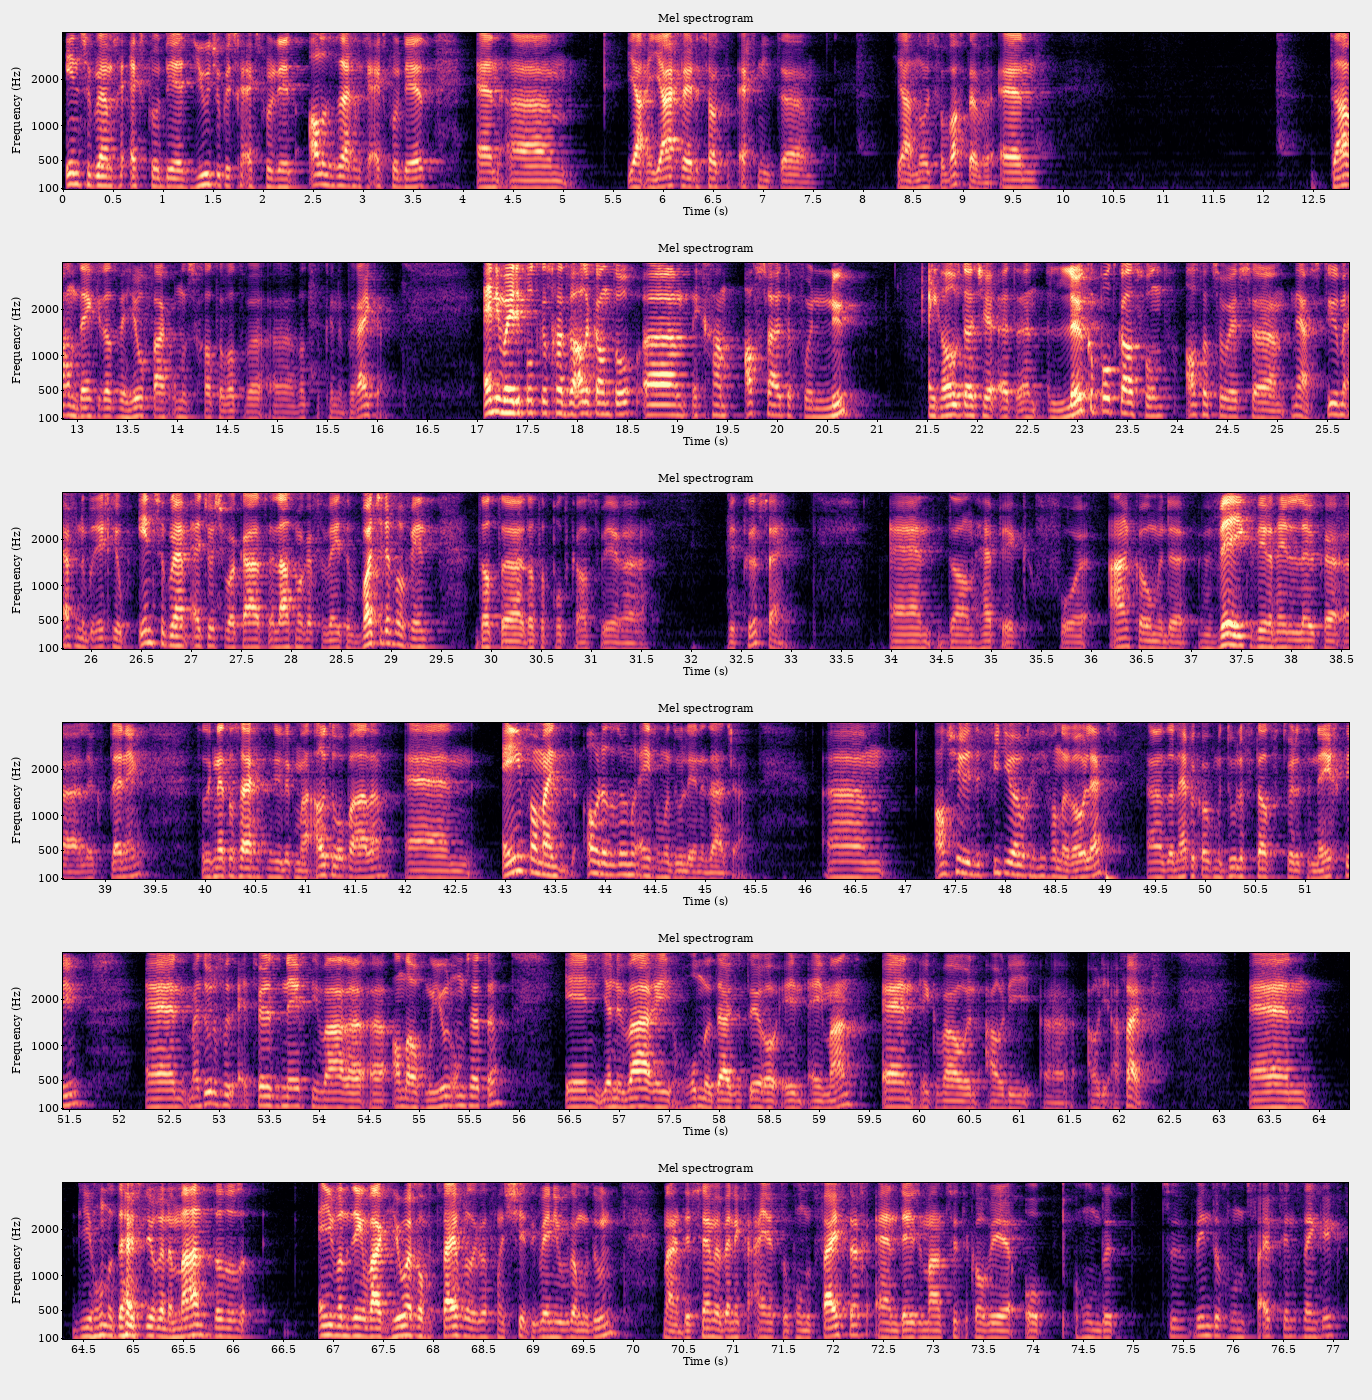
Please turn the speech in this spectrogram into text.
Instagram is geëxplodeerd, YouTube is geëxplodeerd, alles is eigenlijk geëxplodeerd. En um, ja, een jaar geleden zou ik dat echt niet, uh, ja, nooit verwacht hebben. En daarom denk ik dat we heel vaak onderschatten wat we, uh, wat we kunnen bereiken. Anyway, die podcast gaat weer alle kanten op. Um, ik ga hem afsluiten voor nu. Ik hoop dat je het een leuke podcast vond. Als dat zo is, uh, nou ja, stuur me even een berichtje op Instagram, Joshua En laat me ook even weten wat je ervan vindt dat, uh, dat de podcast weer, uh, weer terug zijn. En dan heb ik voor aankomende week weer een hele leuke, leuke planning. Zoals ik net al zei, ga ik natuurlijk mijn auto ophalen. En een van mijn... Oh, dat was ook nog een van mijn doelen inderdaad, ja. Um, als jullie de video hebben gezien van de Rolex, uh, dan heb ik ook mijn doelen verteld voor 2019. En mijn doelen voor 2019 waren uh, anderhalf miljoen omzetten. In januari 100.000 euro in één maand. En ik wou een Audi, uh, Audi A5. En die 100.000 euro in de maand, dat was een van de dingen waar ik heel erg over twijfelde. Dat ik dacht van shit, ik weet niet hoe ik dat moet doen. Maar in december ben ik geëindigd op 150. En deze maand zit ik alweer op 120, 125 denk ik.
